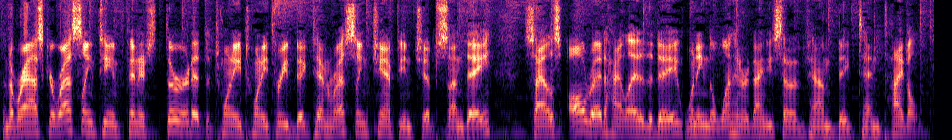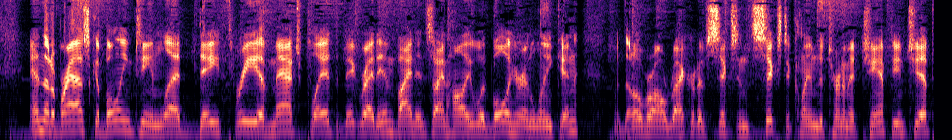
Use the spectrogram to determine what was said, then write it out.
The Nebraska wrestling team finished third at the 2023 Big Ten Wrestling Championship Sunday. Silas Allred highlighted the day, winning the 197 pound Big Ten title. And the Nebraska bowling team led day three of match play at the Big Red Invite inside Hollywood Bowl here in Lincoln with an overall record of six and six to claim the tournament championship.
